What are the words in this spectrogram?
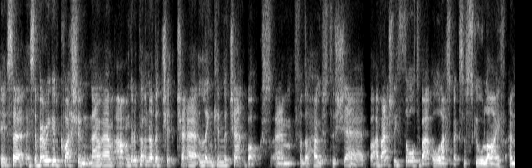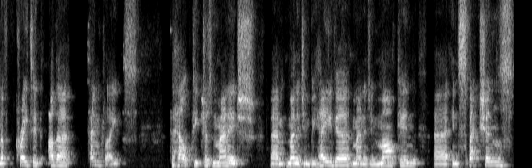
it's a it's a very good question. Now um, I'm going to put another ch- ch- uh, link in the chat box um, for the host to share. But I've actually thought about all aspects of school life and I've created other templates to help teachers manage um, managing behavior, managing marking, uh, inspections.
